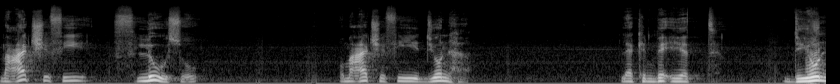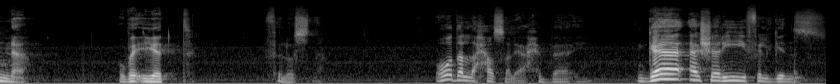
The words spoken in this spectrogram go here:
ما عادش في فلوسه وما عادش في ديونها لكن بقيت ديوننا وبقيت فلوسنا. وهو ده اللي حصل يا أحبائي. جاء شريف الجنس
